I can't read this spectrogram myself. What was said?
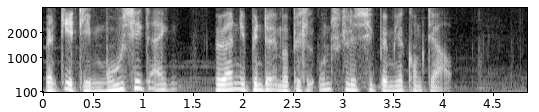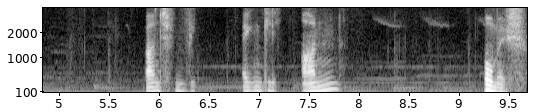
könnt ihr die Musik hören? Ich bin da immer ein bisschen unschlüssig, bei mir kommt der auch ganz eigentlich an. Komisch.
